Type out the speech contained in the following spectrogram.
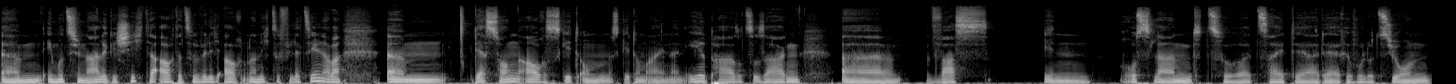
ähm, emotionale Geschichte auch. Dazu will ich auch noch nicht zu so viel erzählen, aber ähm, der Song auch, es geht um, es geht um ein, ein Ehepaar sozusagen, äh, was in Russland zur Zeit der, der Revolution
